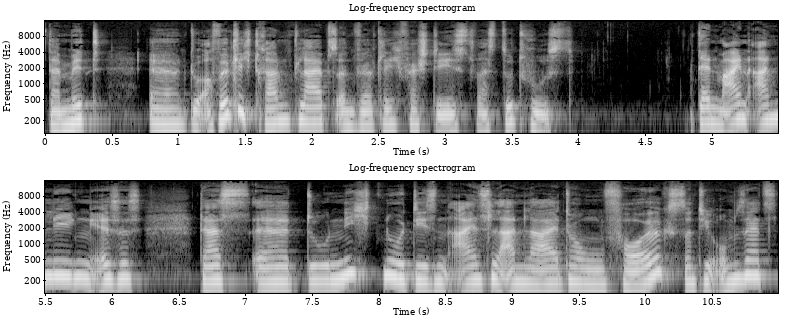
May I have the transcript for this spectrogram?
damit äh, du auch wirklich dran bleibst und wirklich verstehst, was du tust. Denn mein Anliegen ist es, dass äh, du nicht nur diesen Einzelanleitungen folgst und die umsetzt,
